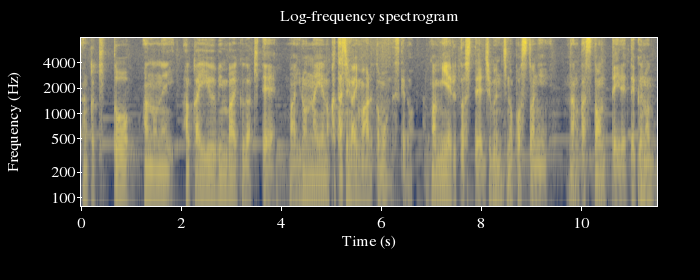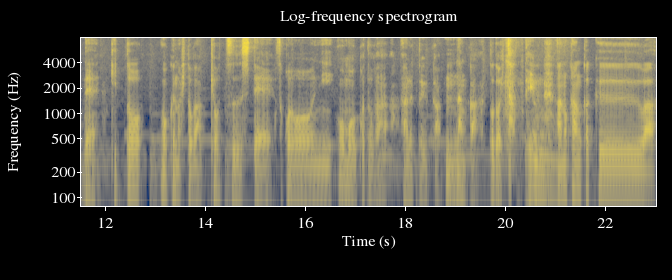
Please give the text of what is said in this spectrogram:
なんかきっとあのね赤い郵便バイクが来て、まあ、いろんな家の形が今あると思うんですけど、まあ、見えるとして自分家のポストになんかストンって入れてくのって、うん、きっと多くの人が共通してそこに思うことがあるというか、うん、なんか届いたっていう、うん、あの感覚は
